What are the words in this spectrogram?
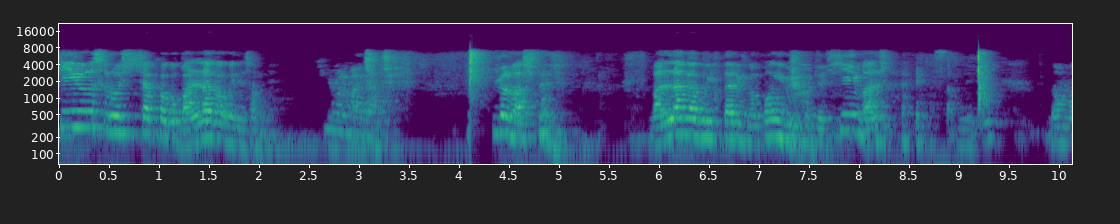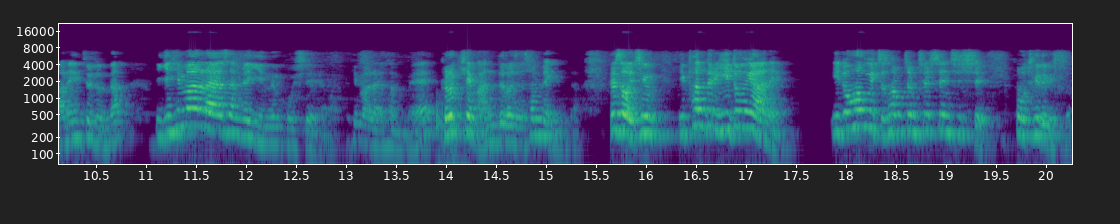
히읗으로 시작하고 말라가고 있는 산맥. 히말라야 이걸 마시다니. 말라가고 있다는 건 뻥이고요. 히말라야 산맥이. 너무 많이 힌트 줬나? 이게 히말라야 산맥이 있는 곳이에요. 히말라야 산맥. 그렇게 만들어진 산맥입니다. 그래서 지금 이 판들이 이동해 안 해? 이동하고 있죠. 3.7cm씩. 그럼 어떻게 되겠어?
